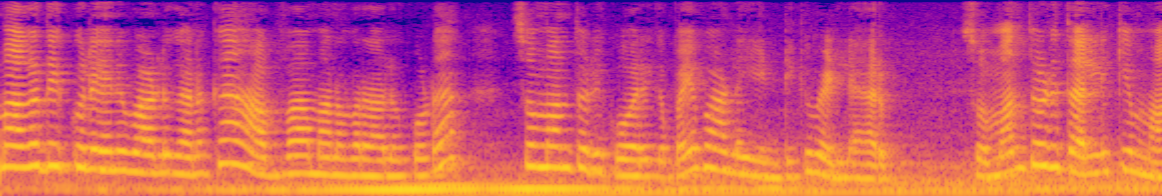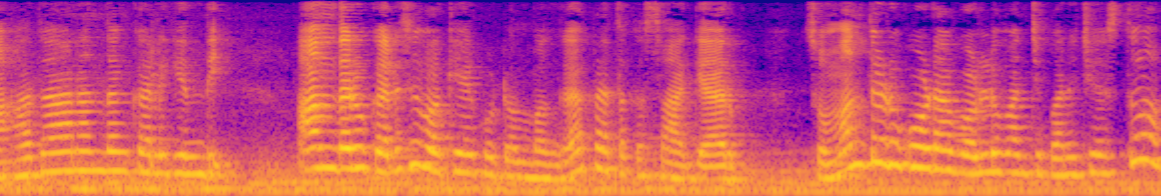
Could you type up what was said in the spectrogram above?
మగ దిక్కు లేని వాళ్ళు గనక అవ్వ మనవరాలు కూడా సుమంతుడి కోరికపై వాళ్ళ ఇంటికి వెళ్ళారు. సుమంతుడి తల్లికి మహదానందం కలిగింది. అందరూ కలిసి ఒకే కుటుంబంగా బ్రతకసాగారు. సుమంతుడు కూడా ఒళ్ళు వంచి పనిచేస్తూ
